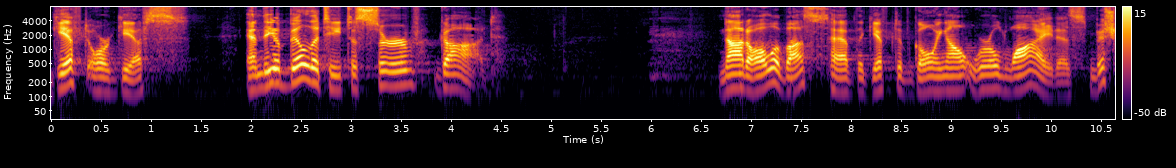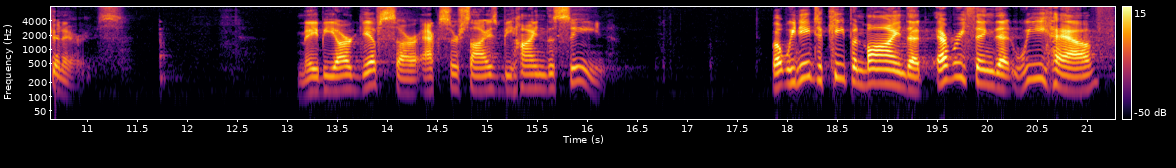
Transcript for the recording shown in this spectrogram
gift or gifts and the ability to serve God. Not all of us have the gift of going out worldwide as missionaries. Maybe our gifts are exercised behind the scene. But we need to keep in mind that everything that we have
